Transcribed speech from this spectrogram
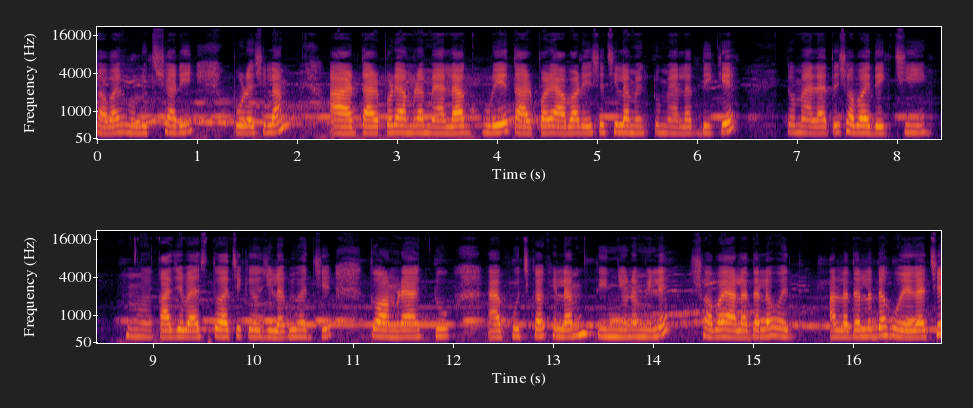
সবাই হলুদ শাড়ি পরেছিলাম। আর তারপরে আমরা মেলা ঘুরে তারপরে আবার এসেছিলাম একটু মেলার দিকে। তো মেলাতে সবাই দেখছি কাজে ব্যস্ত আছে, কেউ জিলাপি ভাজছে। তো আমরা একটু ফুচকা খেলাম তিনজনে মিলে। সবাই আলাদা আলাদা হয়ে আলাদা আলাদা হয়ে গেছে।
